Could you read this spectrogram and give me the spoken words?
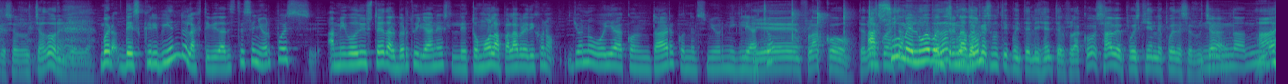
de serruchador en realidad. Bueno, describiendo la actividad de este señor, pues, amigo de usted, Alberto Illanes, le tomó la palabra y dijo, no, yo no voy a contar con el señor Migliacho. Bien, flaco. ¿Te das Asume cuenta? el nuevo ¿Te das entrenador? que es un tipo inteligente el flaco? ¿Sabe pues quién le puede serruchar? No, no. ¿Ah?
